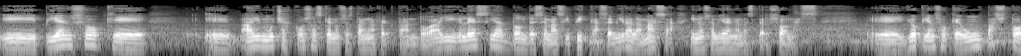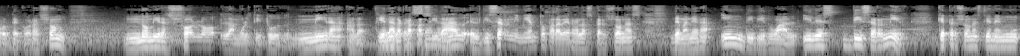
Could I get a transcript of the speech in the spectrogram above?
y pienso que eh, hay muchas cosas que nos están afectando. Hay iglesias donde se masifica, se mira la masa y no se miran a las personas. Eh, yo pienso que un pastor de corazón no mira solo la multitud, mira a la, tiene la, capacidad, el discernimiento para ver a las personas de manera individual y discernir qué personas tienen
